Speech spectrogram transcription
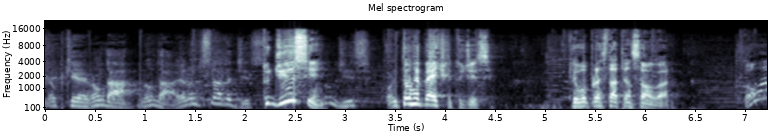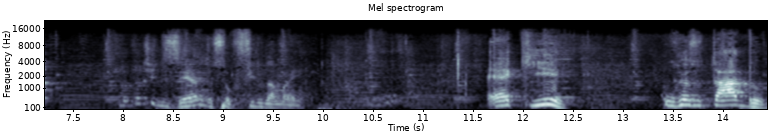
Não, porque não dá, não dá. Eu não disse nada disso. tu disse? Não disse. Então repete o que tu disse. Que eu vou prestar atenção agora. Vamos lá. O que eu tô te dizendo, seu filho da mãe, é que o resultado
